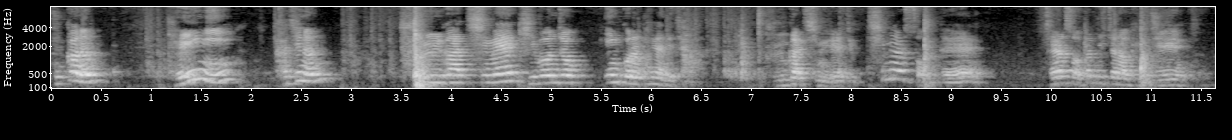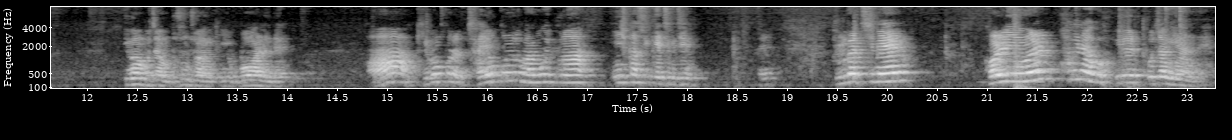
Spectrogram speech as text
국가는 개인이 가지는 불가침의 기본적 인권을 확인한대 자 불가침이래 즉 침해할 수 없대 제할 수 없다는 데 있잖아 그지 이거만 보자면 무슨 조항 이거 뭐 하는데 아 기본권을 자연권으로 바라보고 있구나 인식할 수 있겠지 그지 불가침에 걸림을 확인하고 이를 보장해야 한대.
